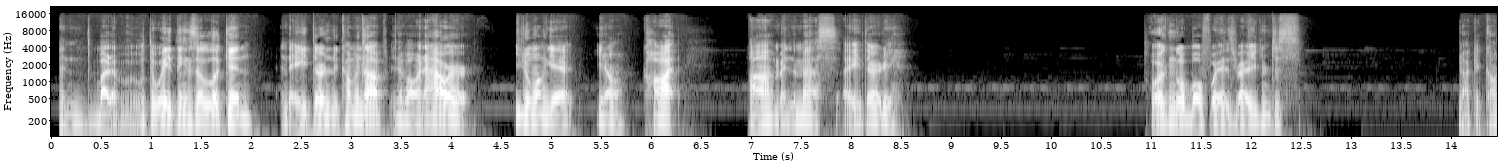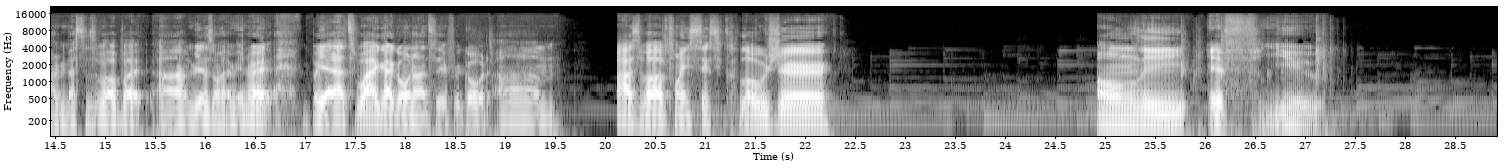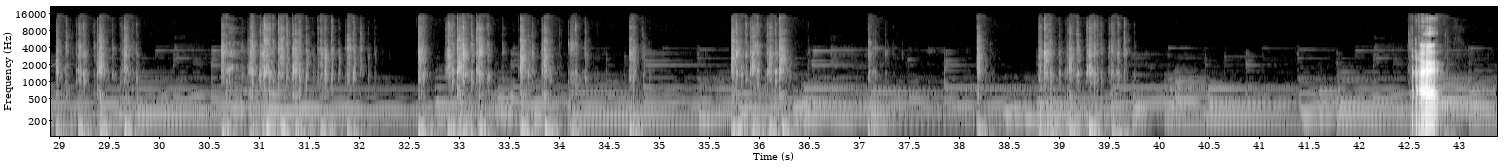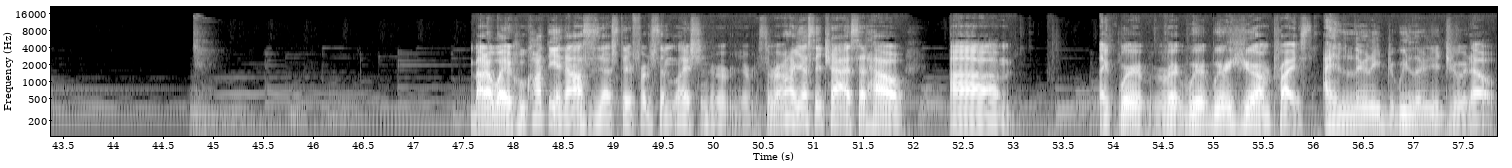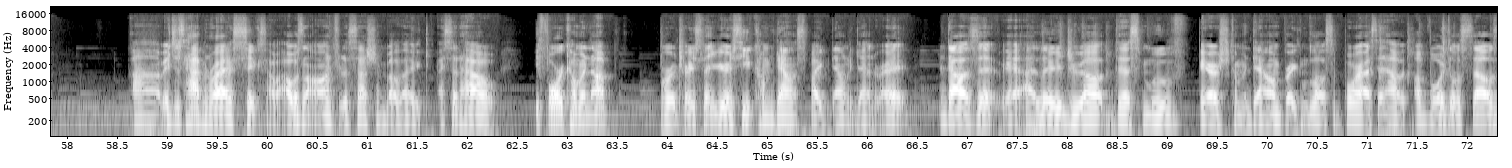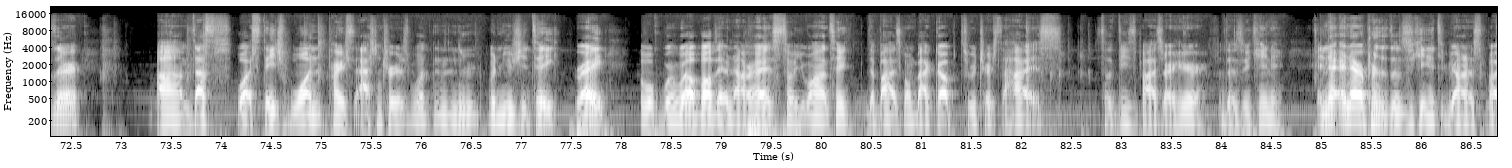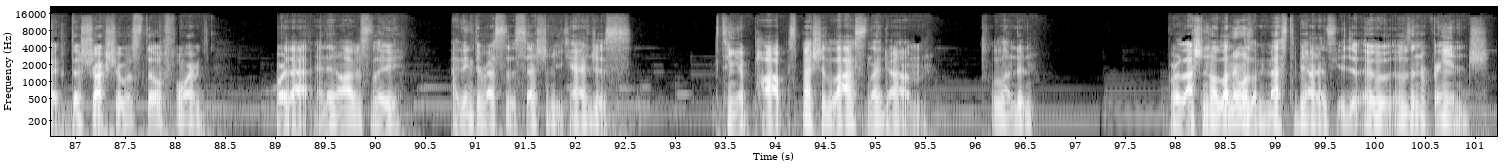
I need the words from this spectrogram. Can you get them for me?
and but with the way things are looking and the 830 coming up in about an hour, you don't want to get you know caught um in the mess at 830. Or it can go both ways, right? You can just not get caught in a mess as well. But um, you guys know what I mean, right? But yeah, that's why I got going on today for gold. Um, above 26 closure. Only if you All right. By the way, who caught the analysis yesterday for the simulation? So remember how yesterday chat I said how um like we're we're we're, here on price. I literally we literally drew it out. Um, it just happened right at six. I, I wasn't on for the session, but like I said, how before coming up for a retracement, you're gonna see it come down, spike down again, right? And that was it. I literally drew out this move, bearish coming down, breaking below support. I said how avoid those sells there. Um, that's what stage one price action traders would would usually take, right? We're well above there now, right? So you want to take the buys going back up to retrace the highs. So these buys right here for the zucchini. It, ne it never printed the zucchini to be honest, but the structure was still formed for that. And then obviously, I think the rest of the session you can just continue to pop, especially last night, um, London. Or actually, no, London was a mess to be honest. It, just, it, it was in the range.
